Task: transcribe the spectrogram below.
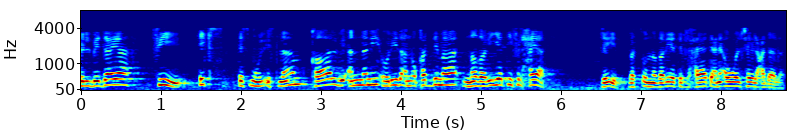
في البداية في إكس اسمه الإسلام قال بأنني أريد أن أقدم نظريتي في الحياة. جيد. بس نظريتي في الحياة يعني أول شيء العدالة.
